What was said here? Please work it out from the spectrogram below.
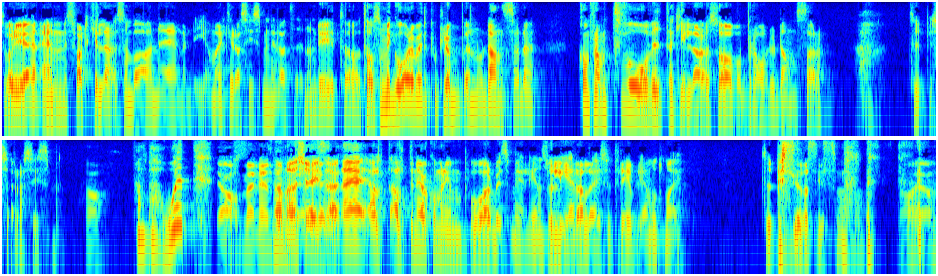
Så var det ju en, en svart kille som bara, nej men det, jag märker rasismen hela tiden. Det är ta, ta som igår, jag var ute på klubben och dansade. Kom fram två vita killar och sa, vad bra du dansar. Typiskt rasism. Ja. Han bara, what? Ja, men ändå... En annan tjej så här, nej, all, alltid när jag kommer in på arbetsförmedlingen så ler alla är så trevliga mot mig. Typiskt rasism. Ja, ja.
